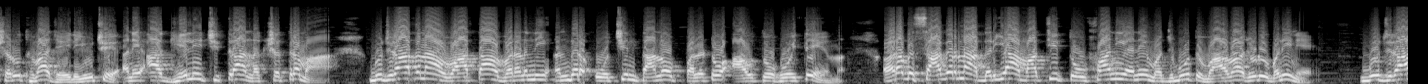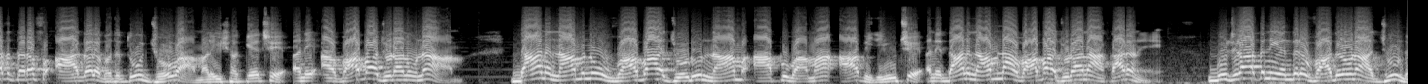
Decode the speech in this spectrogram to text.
શરૂ થવા જઈ રહ્યું છે. અને આ ઘેલી ચિત્રા નક્ષત્રમાં ગુજરાતના વાતાવરણની અંદર ઓચિંતાનો પલટો આવતો હોય તેમ. અરબ સાગરના દરિયામાંથી તોફાની અને મજબૂત વાવાઝોડું બનીને ગુજરાત તરફ આગળ વધતું જોવા મળી શકે છે અને આ વાવાઝોડાનું નામ દાન નામનું વાવાઝોડું નામ આપવામાં આવી રહ્યું છે અને દાન નામના વાવાઝોડાના કારણે ગુજરાતની અંદર વાદળોના ઝુંડ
